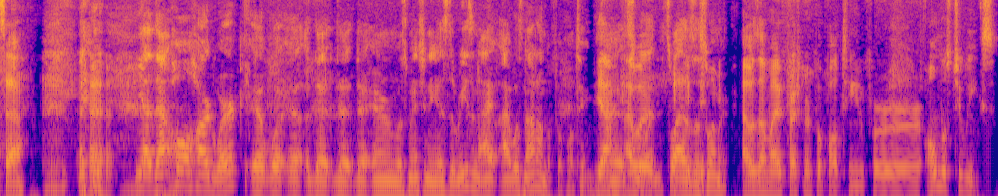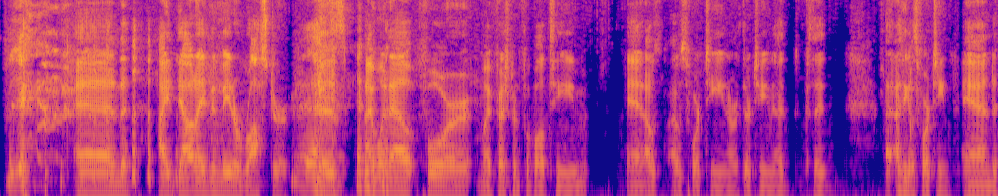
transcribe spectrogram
so Yeah, that whole hard work uh, what, uh, that, that that Aaron was mentioning is the reason I, I was not on the football team. Yeah, Uh, that's, I why, was- that's why I was a swimmer. I was on my freshman football team for almost two weeks, and I doubt I even made a roster because I went out for my freshman football team, and I was I was fourteen or thirteen. Because I, I think I was fourteen, and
